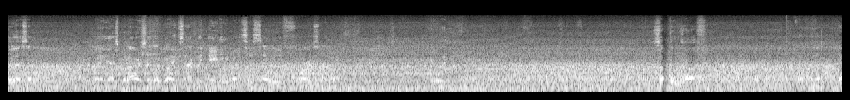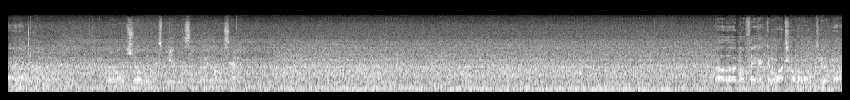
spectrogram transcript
Look at this. I'm, wait, yeah, speedometer says I'm going exactly 80, but it says 74. So Really? Something's off. Yeah, but it won't show me my speed unless I'm going over 7. Although I don't think I can watch Home Alone 2 again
